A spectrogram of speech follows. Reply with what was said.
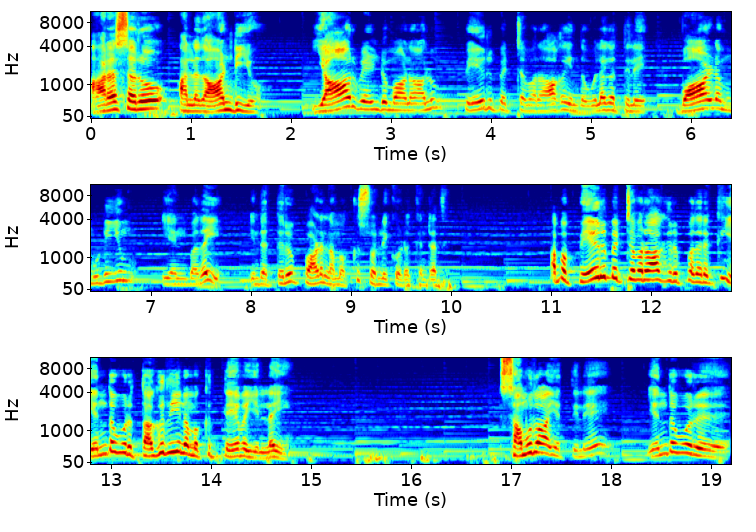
அரசரோ அல்லது ஆண்டியோ யார் வேண்டுமானாலும் பேறு பெற்றவராக இந்த உலகத்திலே வாழ முடியும் என்பதை இந்த திருப்பாடல் நமக்கு சொல்லிக் கொடுக்கின்றது. அப்ப பேறு பெற்றவராக இருப்பதற்கு எந்த ஒரு தகுதியும் நமக்கு தேவையில்லை. சமுதாயத்திலே எந்த ஒரு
